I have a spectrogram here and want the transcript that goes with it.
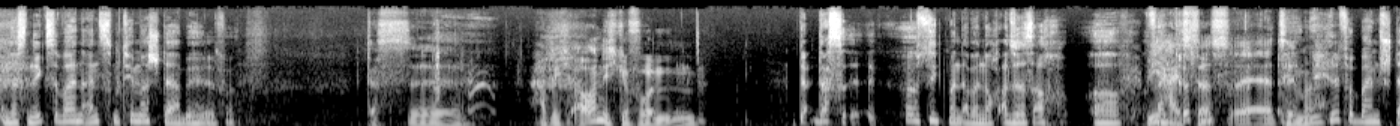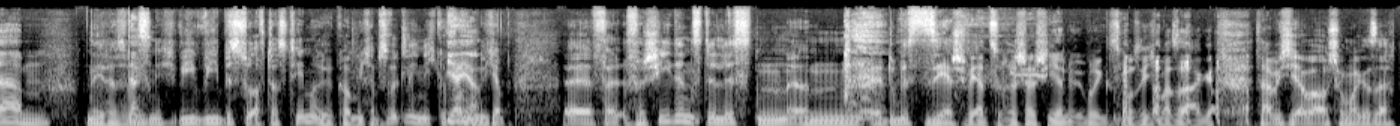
Und das nächste war dann eins zum Thema Sterbehilfe. Das äh, habe ich auch nicht gefunden. Da- Das äh, sieht man aber noch. Also das auch. Äh, Wie heißt das? Äh, erzähl mal. Hilfe beim Sterben. Nee, das, Das- weiß ich nicht. Wie, wie bist du auf das Thema gekommen? Ich habe es wirklich nicht gefunden. Ja, ja. Ich habe äh, ver verschiedenste Listen. Ähm, äh, du bist sehr schwer zu recherchieren übrigens, muss ich mal sagen. Das habe ich dir aber auch schon mal gesagt.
